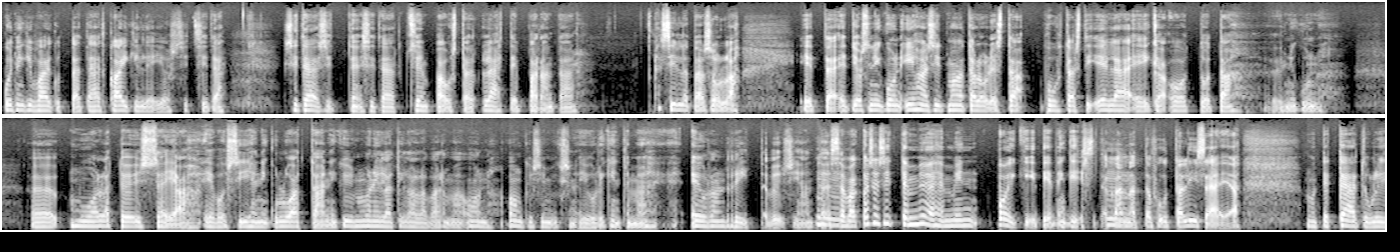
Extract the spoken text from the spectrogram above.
kuitenkin vaikuttaa tähän, että kaikille ei ole sit sitä, sitä, sitten sitä tsemppausta lähteä parantamaan sillä tasolla, että, että jos niin kuin ihan siitä maataloudesta puhtaasti elää eikä ole tuota, niin kuin – muualla töissä ja ei voi siihen niin kuin luottaa, niin kyllä monilla tilalla varmaan on, on kysymyksenä juurikin tämä euron riittävyys ihan tässä. Mm. Vaikka se sitten myöhemmin poikii tietenkin sitä mm. kannattavuutta lisää ja mutta tämä tuli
